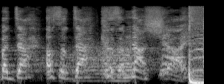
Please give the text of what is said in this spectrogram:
never die, also die, cause I'm not shy.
